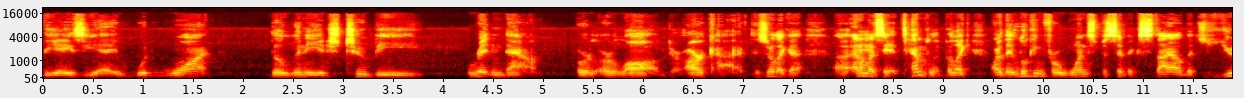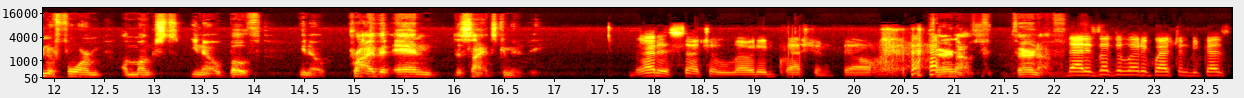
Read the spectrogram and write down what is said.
the AZA would want the lineage to be written down? Or, or logged or archived? Is there like a uh, I don't want to say a template, but like, are they looking for one specific style that's uniform amongst you know both you know private and the science community? That is such a loaded question, Phil. Fair enough. Fair enough. That is such a loaded question because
